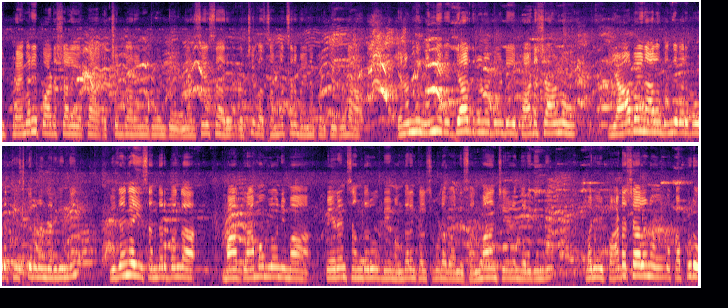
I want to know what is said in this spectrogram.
ఈ ప్రైమరీ పాఠశాల యొక్క హెచ్ఎం గారు అయినటువంటి నర్సే వచ్చి ఒక సంవత్సరం అయినప్పటికీ కూడా ఎనిమిది మంది విద్యార్థులు ఉన్నటువంటి ఈ పాఠశాలను యాభై నాలుగు మంది వరకు కూడా తీసుకెళ్ళడం జరిగింది. నిజంగా ఈ సందర్భంగా మా గ్రామంలోని మా పేరెంట్స్ అందరూ మేమందరం కలిసి కూడా వారిని సన్మానం చేయడం జరిగింది. మరి ఈ పాఠశాలను ఒకప్పుడు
